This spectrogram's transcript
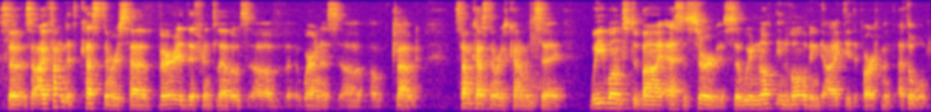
So, so I find that customers have very different levels of awareness of, of cloud. Some customers come and say, we want to buy as a service, so we're not involving the IT department at all.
